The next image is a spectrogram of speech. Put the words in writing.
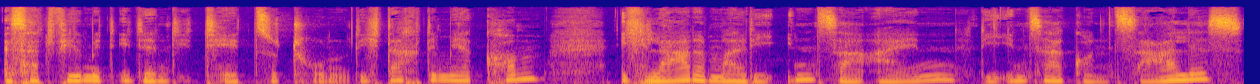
es hat viel mit Identität zu tun. Und ich dachte mir, komm, ich lade mal die Insa ein, die Insa Gonzales,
